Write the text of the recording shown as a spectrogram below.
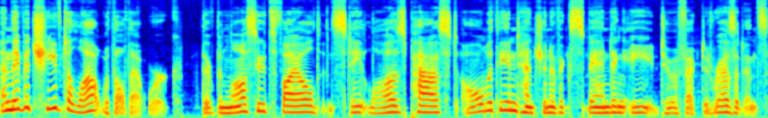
And they've achieved a lot with all that work. There have been lawsuits filed and state laws passed, all with the intention of expanding aid to affected residents.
